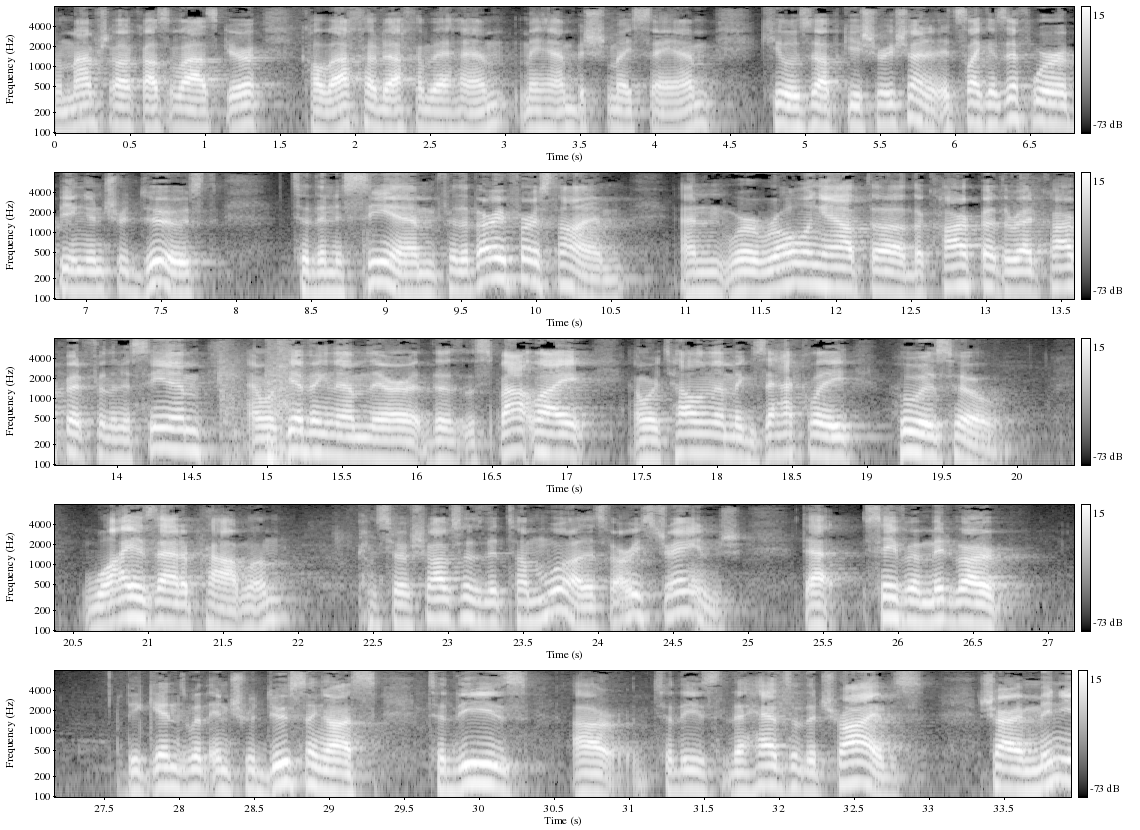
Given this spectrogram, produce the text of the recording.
It's like as if we're being introduced to the Nisim for the very first time. And we're rolling out the, the carpet, the red carpet for the Nisim, and we're giving them their, the, the spotlight, and we're telling them exactly who is who. Why is that a problem? So Schwab says v'tamua. That's very strange that Sefer Midbar begins with introducing us to these uh, to these the heads of the tribes. When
